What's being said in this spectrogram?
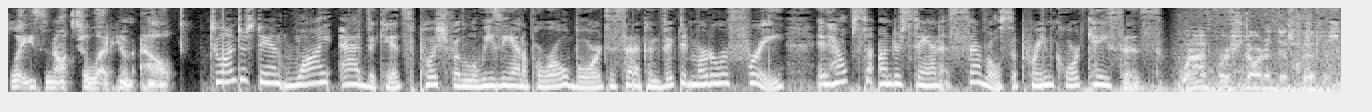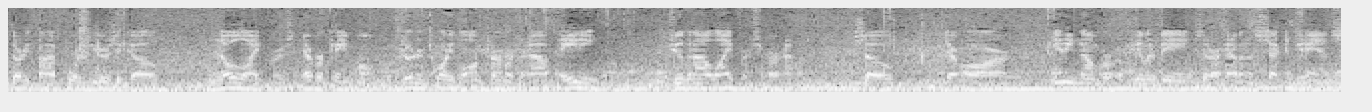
please, not to let him out. To understand why advocates push for the Louisiana Parole Board to set a convicted murderer free, it helps to understand several Supreme Court cases. When I first started this business 35, 40 years ago, no lifers ever came home. 220 long-termers are out, 80 juvenile lifers are out. So there are any number of human beings that are having a second chance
